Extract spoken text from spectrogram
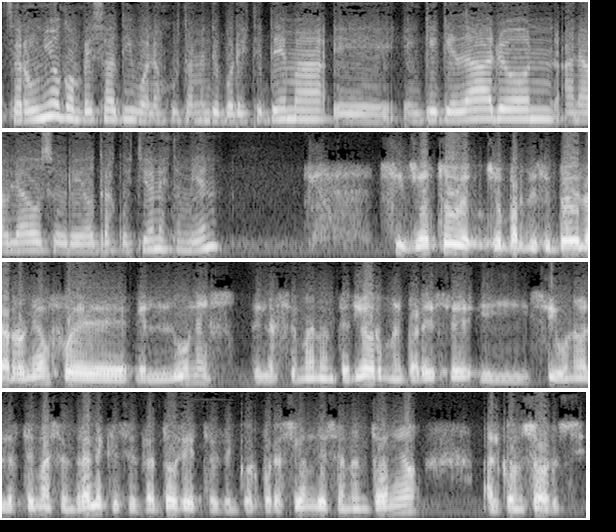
se reunió con Pesati, bueno, justamente por este tema. Eh, ¿En qué quedaron? ¿Han hablado sobre otras cuestiones también? Sí, yo estuve, yo participé de la reunión, fue el lunes de la semana anterior, me parece, y sí, uno de los temas centrales que se trató es esto, la incorporación de San Antonio al consorcio.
